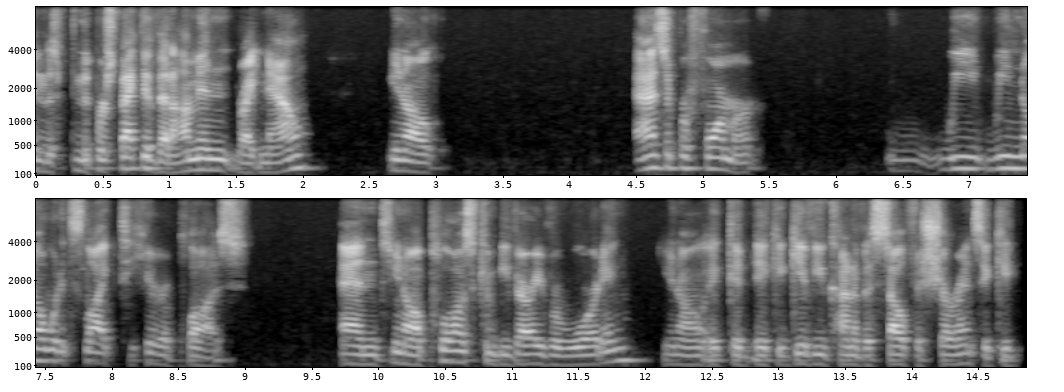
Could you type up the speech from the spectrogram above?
in the, in the perspective that I'm in right now, you know, as a performer, we we know what it's like to hear applause. And you know, applause can be very rewarding. You know, it could it could give you kind of a self-assurance, it could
